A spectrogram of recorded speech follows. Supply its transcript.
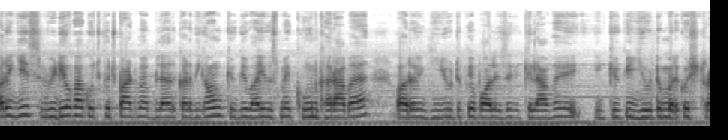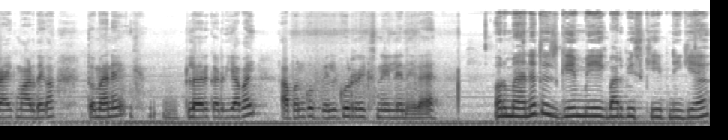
और इस वीडियो का कुछ कुछ पार्ट मैं ब्लर कर दिया हूँ, क्योंकि भाई उसमें खून खराब है और यूट्यूब के पॉलिसी के खिलाफ है, क्योंकि यूट्यूब मेरे को स्ट्राइक मार देगा। तो मैंने ब्लर कर दिया भाई। अपन को बिल्कुल रिक्स नहीं लेने गए और मैंने तो इस गेम में एक बार भी स्केप नहीं किया है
